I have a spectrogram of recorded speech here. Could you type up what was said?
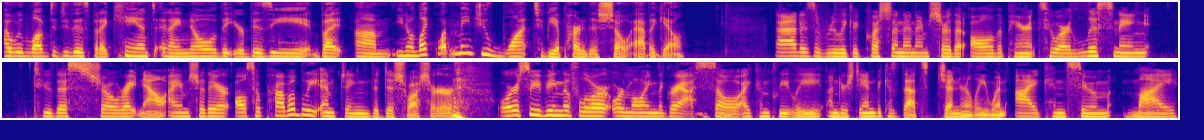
I would love to do this, but I can't. And I know that you're busy, but, um, you know, like what made you want to be a part of this show, Abigail? That is a really good question. And I'm sure that all the parents who are listening to this show right now, I am sure they are also probably emptying the dishwasher or sweeping the floor or mowing the grass. Mm-hmm. So I completely understand because that's generally when I consume my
